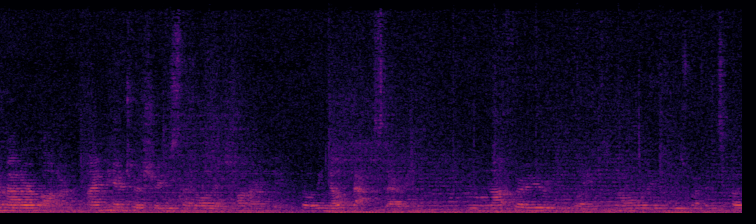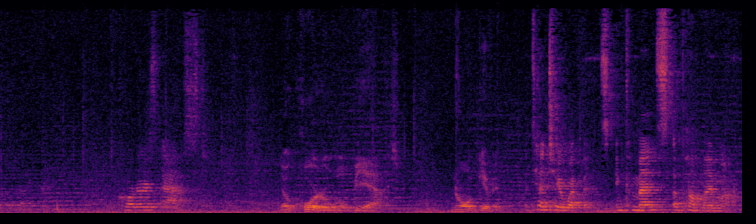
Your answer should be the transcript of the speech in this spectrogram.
on a matter of honor. I am here to assure you settle it honorably. There will be no backstabbing. We will not throw you away, nor will you use weapons than agreed. Quarter is asked. No quarter will be asked, nor given. Attend to your weapons and commence upon my mark.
